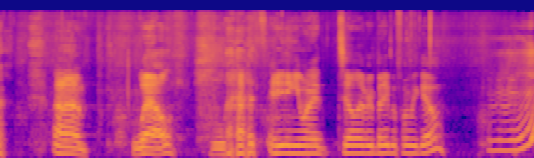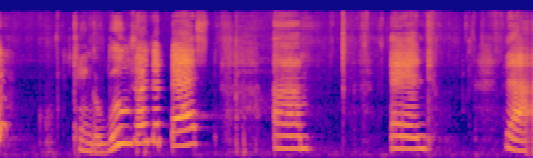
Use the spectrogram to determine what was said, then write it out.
um, well, let, anything you want to tell everybody before we go? Mm. Kangaroos are the best. Um, and that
